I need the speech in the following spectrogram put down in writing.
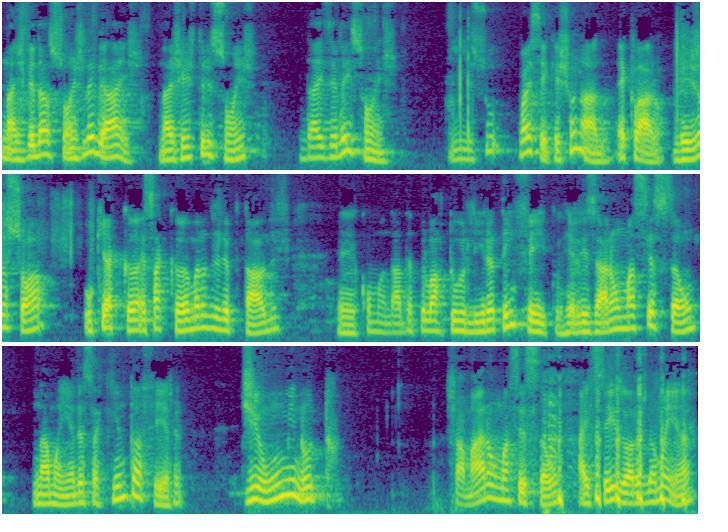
nas vedações legais, nas restrições das eleições. E isso vai ser questionado. É claro, veja só o que a, essa Câmara dos Deputados é, comandada pelo Arthur Lira, tem feito. Realizaram uma sessão na manhã dessa quinta-feira de um minuto. Chamaram uma sessão às seis horas da manhã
